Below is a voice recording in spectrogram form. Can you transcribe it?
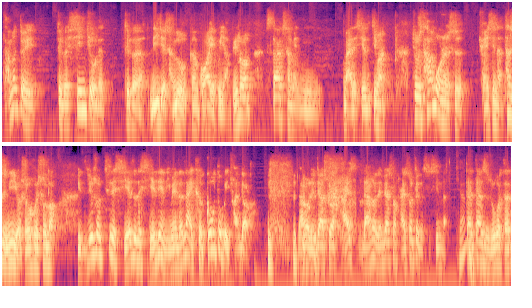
咱们对这个新旧的这个理解程度跟国外也不一样。比如说 Starks 上面你买的鞋子，基本上就是它默认是全新的，但是你有时候会收到，也就是说这个鞋子的鞋垫里面的耐克钩都被穿掉了，然后人家说还，然后人家说还说这个是新的，但但是如果在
